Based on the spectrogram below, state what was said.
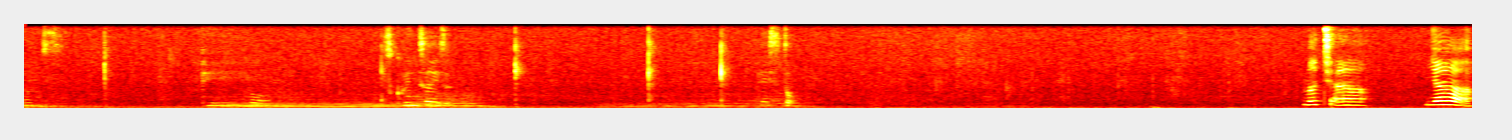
どうしようえーもうスクリーンサイズ。ペースト。まちゃんやあ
